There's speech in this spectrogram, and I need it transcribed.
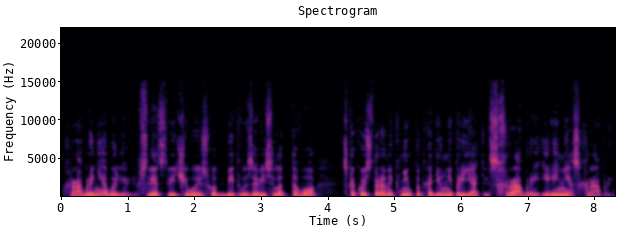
храбры не были, вследствие чего исход битвы зависел от того, с какой стороны к ним подходил неприятель, с храбрый или не с храбрый.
